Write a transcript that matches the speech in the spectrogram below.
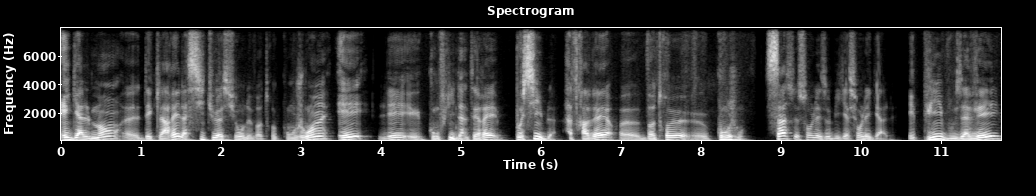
également déclarer la situation de votre conjoint et les conflits d'intérêts possibles à travers votre conjoint. Ça, ce sont les obligations légales. Et puis, vous avez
